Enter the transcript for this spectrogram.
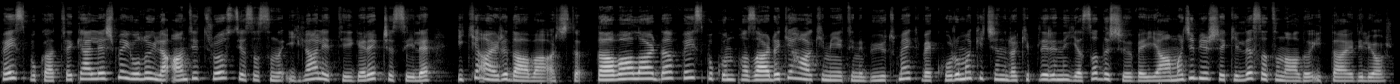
Facebook'a tekelleşme yoluyla antitrust yasasını ihlal ettiği gerekçesiyle iki ayrı dava açtı. Davalarda Facebook'un pazardaki hakimiyetini büyütmek ve korumak için rakiplerini yasa dışı ve yağmacı bir şekilde satın aldığı iddia ediliyor.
